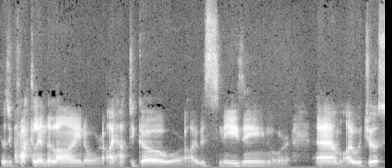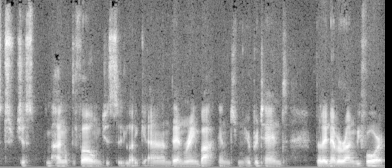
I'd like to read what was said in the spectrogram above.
there's a crackle in the line, or I had to go, or I was sneezing, or um, I would just just hang up the phone, just like, and then ring back and pretend that I'd never rang before.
